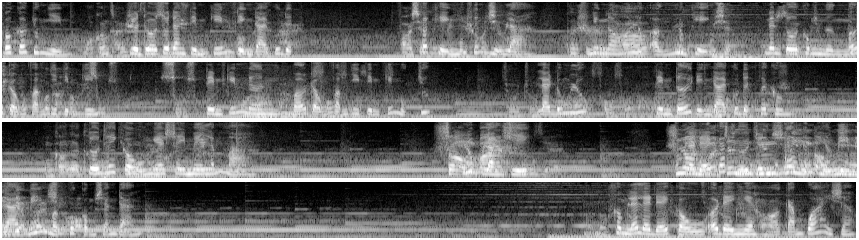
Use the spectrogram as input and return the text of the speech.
Báo cáo chủ nhiệm. Vừa rồi tôi đang tìm kiếm điện đài của địch. Phát hiện một tín hiệu lạ, Nhưng nó lúc ẩn lúc hiện, Nên tôi không ngừng mở rộng phạm vi tìm kiếm. Tìm kiếm nên mở rộng phạm vi tìm kiếm một chút. Lại đúng lúc, Tìm tới điện đài của địch phải không? Tôi thấy cậu nghe say mê lắm mà. Lúc làm việc, Là để các người trinh sát tín hiệu điện đài bí mật của Cộng sản đảng. Không lẽ lại để cậu ở đây nghe họ cảm quá hay sao?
